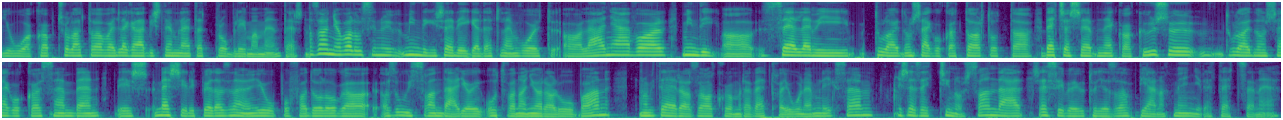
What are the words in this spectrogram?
jó a kapcsolata, vagy legalábbis nem lehetett problémamentes. Az anyja valószínű mindig is elégedetlen volt a lányával, magával, mindig a szellemi tulajdonságokat tartotta becsesebbnek a külső tulajdonságokkal szemben, és meséli például, az nagyon jó pofa dolog, az új szandáljai ott van a nyaralóban, amit erre az alkalomra vett, ha jól emlékszem, és ez egy csinos szandál, és eszébe jut, hogy az apjának mennyire tetszene.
